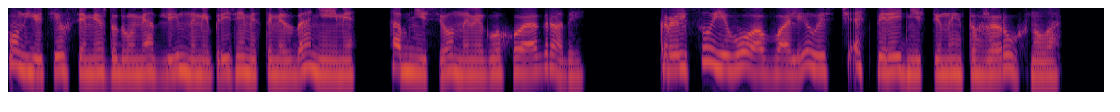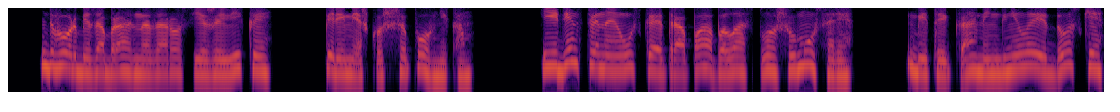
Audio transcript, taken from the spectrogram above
Он ютился между двумя длинными приземистыми зданиями, обнесенными глухой оградой. Крыльцо его обвалилось, часть передней стены тоже рухнула. Двор безобразно зарос ежевикой, перемешку с шиповником. Единственная узкая тропа была сплошь в мусоре. Битый камень, гнилые доски,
